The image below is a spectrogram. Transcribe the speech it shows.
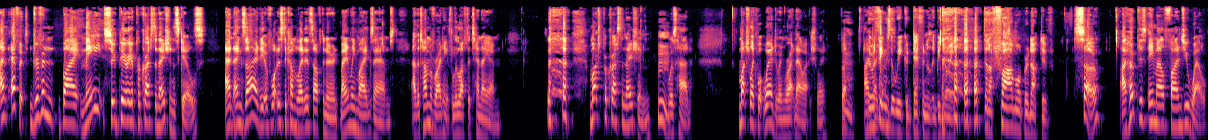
An effort driven by me, superior procrastination skills, and anxiety of what is to come later this afternoon, mainly my exams. At the time of writing, it's a little after 10 a.m. Much procrastination Hmm. was had. Much like what we're doing right now, actually. But I Hmm. there are things that we could definitely be doing that are far more productive. So, I hope this email finds you well.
